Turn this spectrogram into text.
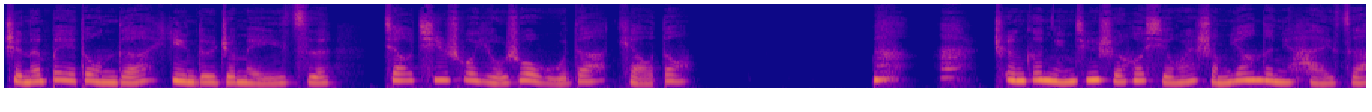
只能被动的应对着每一次娇妻若有若无的挑逗。陈哥年轻时候喜欢什么样的女孩子？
